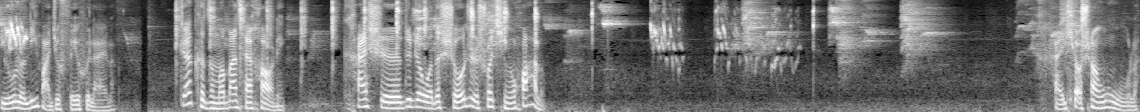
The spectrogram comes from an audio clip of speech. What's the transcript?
丢了立马就飞回来了。这可怎么办才好呢？开始对着我的手指说情话了，还跳上舞了。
